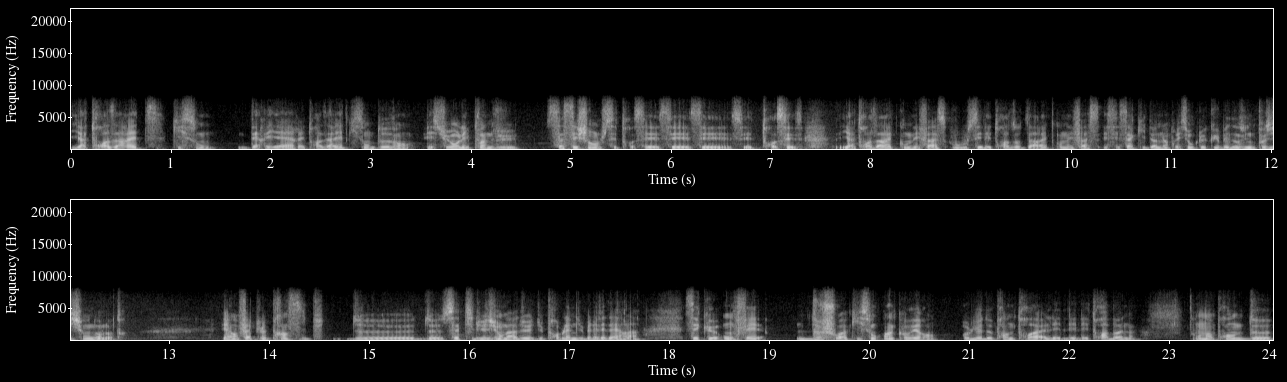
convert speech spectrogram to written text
il y a trois arêtes qui sont derrière et trois arêtes qui sont devant. Et suivant les points de vue, ça s'échange. Il y a trois arêtes qu'on efface ou c'est les trois autres arêtes qu'on efface. Et c'est ça qui donne l'impression que le cube est dans une position ou dans l'autre. Et en fait, le principe de, cette illusion-là, du, problème du belvédère, là, c'est qu'on fait deux choix qui sont incohérents. Au lieu de prendre les, les trois bonnes, on en prend deux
